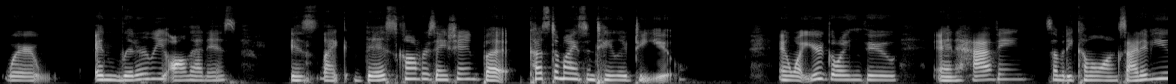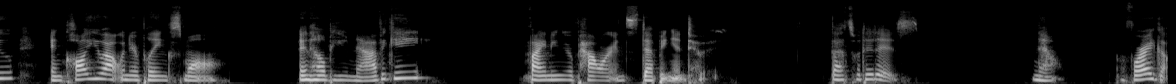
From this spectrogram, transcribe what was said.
where, and literally all that is, is like this conversation, but customized and tailored to you and what you're going through and having somebody come alongside of you and call you out when you're playing small and help you navigate finding your power and stepping into it. That's what it is. Now, before I go,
